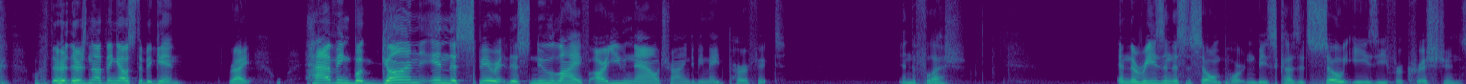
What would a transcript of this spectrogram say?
there, there's nothing else to begin, right? Having begun in the Spirit this new life, are you now trying to be made perfect in the flesh? And the reason this is so important is because it's so easy for Christians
